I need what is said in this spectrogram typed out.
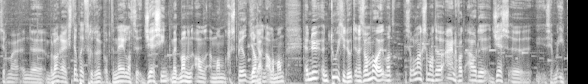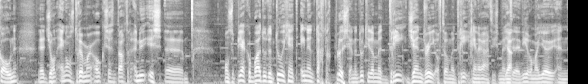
zeg maar een, eh, een belangrijke stempel heeft gedrukt op de Nederlandse jazz scene. Met man en alle man gespeeld, Jan Ja. en Alleman. En nu een toertje doet. En dat is wel mooi, want zo langzamerhand heel aardig wat oude jazz eh, zeg maar iconen. Eh, John Engels, drummer, ook 86. En nu is... onze Pierre Coubois doet een toertje het 81 plus. En dat doet hij dan met drie Gen 3, oftewel met drie generaties. Met Ja. Wiro Marieu en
